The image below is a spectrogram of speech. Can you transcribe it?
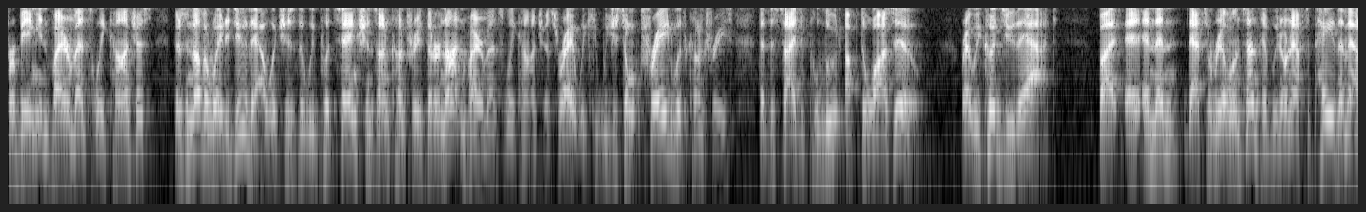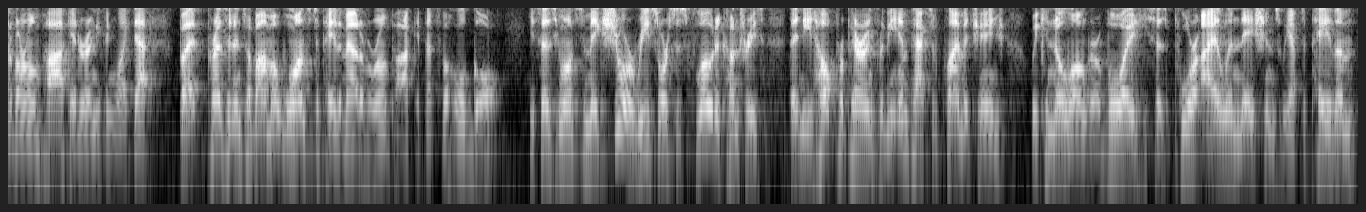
for being environmentally conscious. There's another way to do that, which is that we put sanctions on countries that are not environmentally conscious, right? We, we just don't trade with countries that decide to pollute up the wazoo, right? We could do that. But, and then that's a real incentive. We don't have to pay them out of our own pocket or anything like that. But President Obama wants to pay them out of our own pocket. That's the whole goal. He says he wants to make sure resources flow to countries that need help preparing for the impacts of climate change we can no longer avoid. He says poor island nations, we have to pay them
